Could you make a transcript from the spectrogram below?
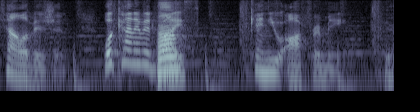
television. What kind of advice can you offer me? Yeah.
